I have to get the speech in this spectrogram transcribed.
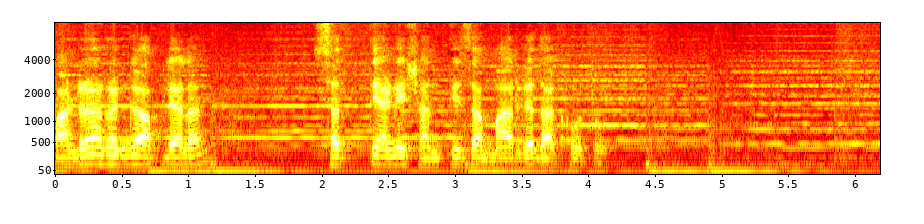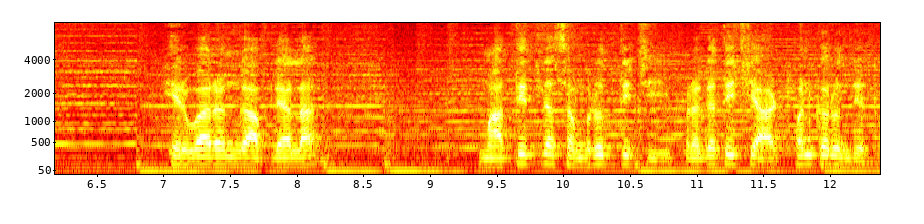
पांढरा रंग आपल्याला सत्य आणि शांतीचा मार्ग दाखवतो. हिरवा रंग आपल्याला मातीतल्या समृद्धीची प्रगतीची आठवण करून देतो.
